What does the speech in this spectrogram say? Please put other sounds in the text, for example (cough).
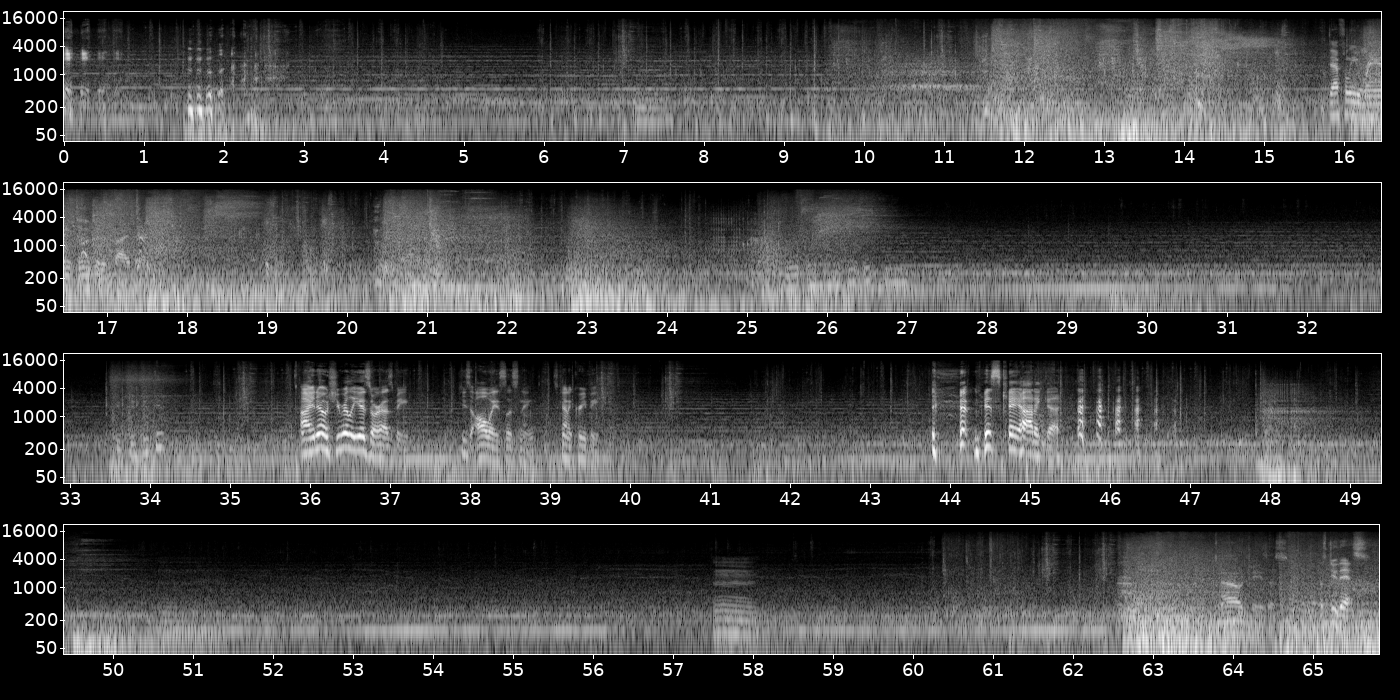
(laughs) Definitely ran into the side there. I know, she really is Orhusby. She's always listening. It's kind of creepy. (laughs) Miss Chaotica. Hmm. Oh, Jesus. Let's do this.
